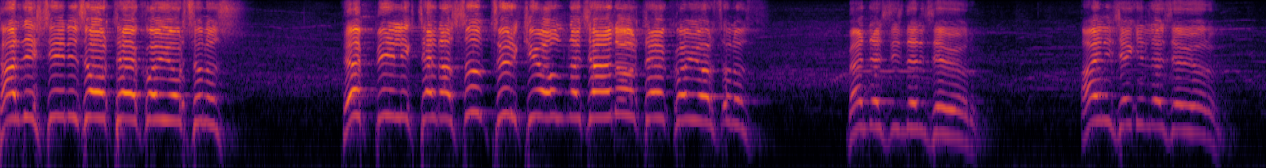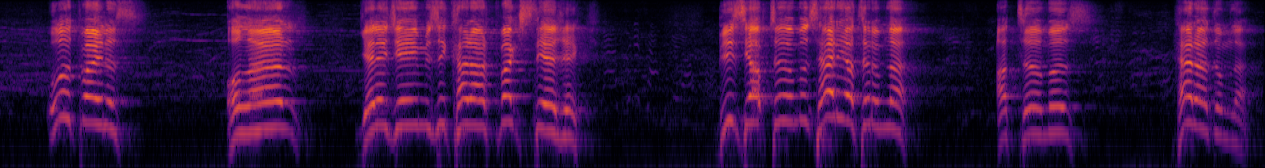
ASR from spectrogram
Kardeşliğinizi ortaya koyuyorsunuz. Hep birlikte nasıl Türkiye olunacağını ortaya koyuyorsunuz. Ben de sizleri seviyorum. Aynı şekilde seviyorum. Unutmayınız. Onlar geleceğimizi karartmak isteyecek. Biz yaptığımız her yatırımla, attığımız her adımla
